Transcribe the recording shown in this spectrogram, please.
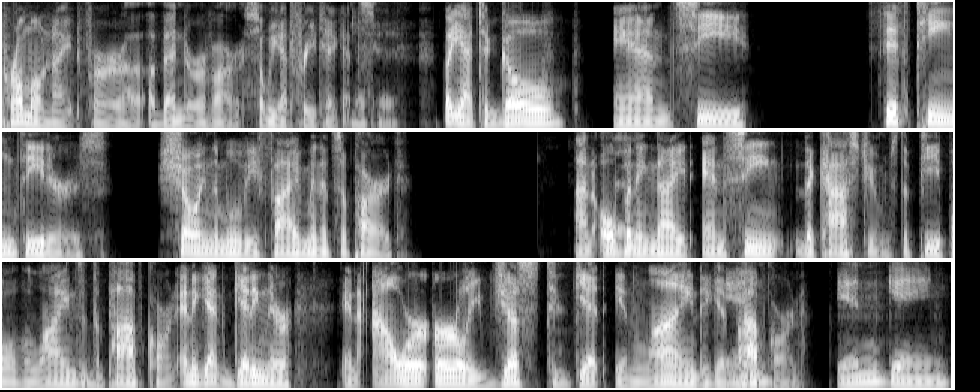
promo night for a, a vendor of ours, so we got free tickets. Okay. But yeah, to go and see 15 theaters showing the movie five minutes apart on opening night and seeing the costumes, the people, the lines of the popcorn. And again, getting there an hour early just to get in line to get And- popcorn. End game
